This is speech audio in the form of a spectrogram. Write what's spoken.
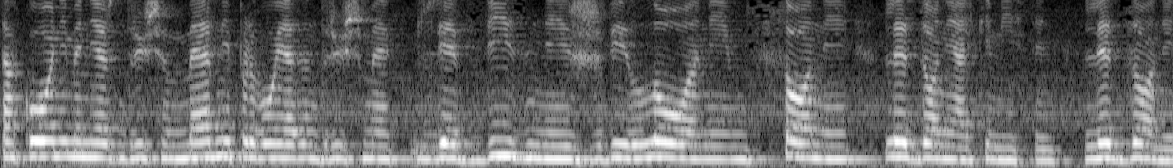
takohuni me njerëz të ndryshëm, merrni përvoja të ndryshme, lëvizni, zhvillohuni, mësoni, lexoni Alkimistin, lexoni,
